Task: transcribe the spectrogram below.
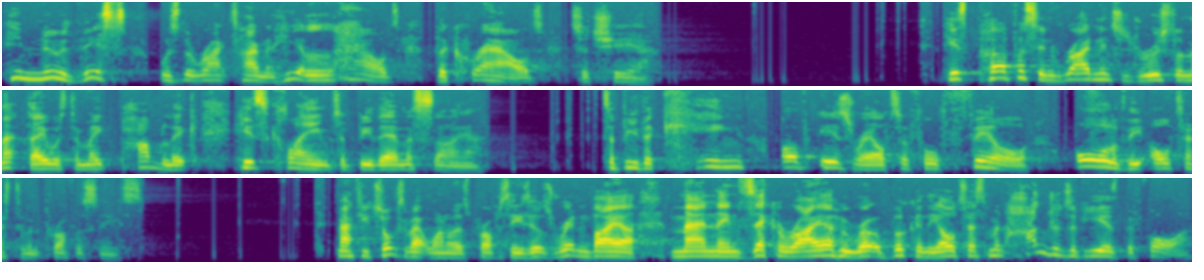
He knew this was the right time and he allowed the crowds to cheer. His purpose in riding into Jerusalem that day was to make public his claim to be their Messiah, to be the King of Israel, to fulfill all of the Old Testament prophecies. Matthew talks about one of those prophecies. It was written by a man named Zechariah who wrote a book in the Old Testament hundreds of years before.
